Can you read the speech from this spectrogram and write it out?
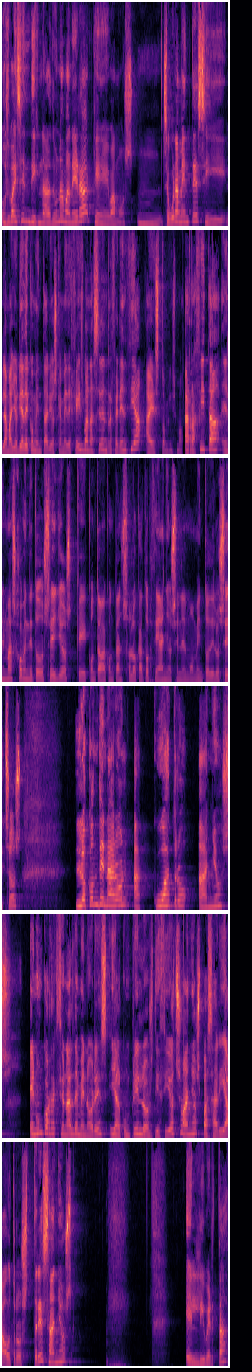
os vais a indignar de una manera que, vamos, mm, seguramente si la mayoría de comentarios que me dejéis van a ser en referencia a esto mismo. A Rafita, el más joven de todos ellos, que contaba con tan solo 14 años en el momento de los hechos, lo condenaron a cuatro años en un correccional de menores y al cumplir los 18 años pasaría otros tres años en libertad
